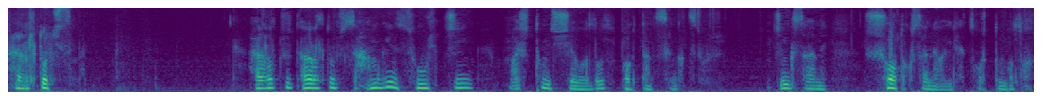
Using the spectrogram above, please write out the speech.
хагалдуулжсэн байна. Хагалдуулж хагалдуулжсэн хамгийн сүүлчийн маш том жишээ бол Богдан засгийн газар. Чингис хааны шууд угсааны хоёр язгууртан болох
